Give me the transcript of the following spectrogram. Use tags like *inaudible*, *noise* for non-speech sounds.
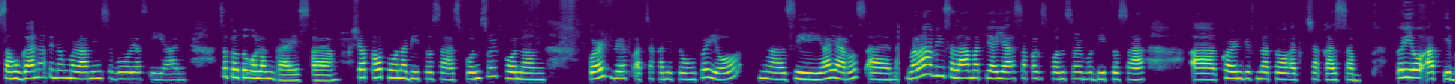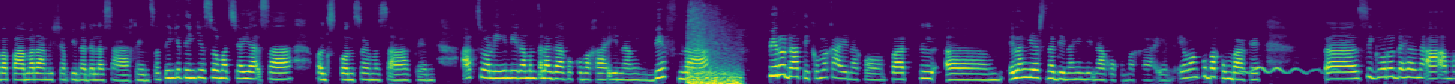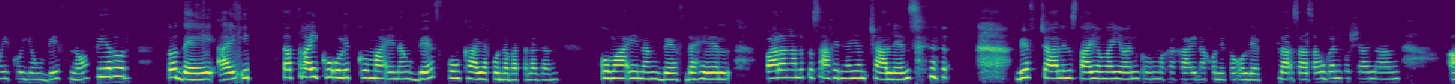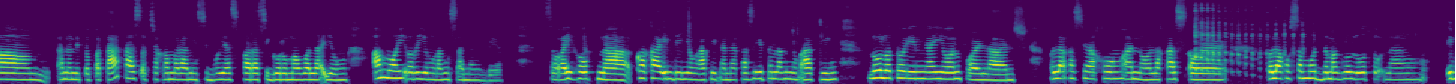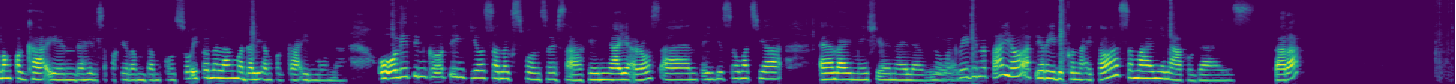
Sahugan natin ng maraming sibuyas iyan. Sa totoo lang guys, ah, shout out muna dito sa sponsor ko ng corned beef at saka nitong tuyo na si Yaya Rosan. Maraming salamat Yaya sa pag-sponsor mo dito sa ah, corned beef na to at saka sa tuyo at iba pa. Marami siyang pinadala sa akin. So thank you, thank you so much Yaya sa pag-sponsor mo sa akin. Actually, hindi naman talaga ako kumakain ng beef na pero dati kumakain ako, but um, ilang years na din na hindi na ako kumakain. Ewan ko ba kung bakit. Ah, siguro dahil naaamoy ko yung beef, no? Pero today ay itatry ko ulit kumain ng beef kung kaya ko na ba talagang kumain ng beef dahil parang ano to sa akin ngayon, challenge. *laughs* beef challenge tayo ngayon kung makakain ako nito ulit. Sasahugan ko siya ng um, ano nito, patatas at saka maraming sibuyas para siguro mawala yung amoy or yung langsa ng beef. So I hope na kakain din yung aking anak kasi ito lang yung aking lulutuin ngayon for lunch. Wala kasi akong ano, lakas or wala ko sa mood na magluluto ng ibang pagkain dahil sa pakiramdam ko. So ito na lang, madali ang pagkain muna. Uulitin ko, thank you sa nag-sponsor sa akin, Yaya Rosan. Thank you so much, Ya. And I miss you and I love you. So mag-ready na tayo at i-ready ko na ito. Samahan niyo na ako, guys. Tara!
